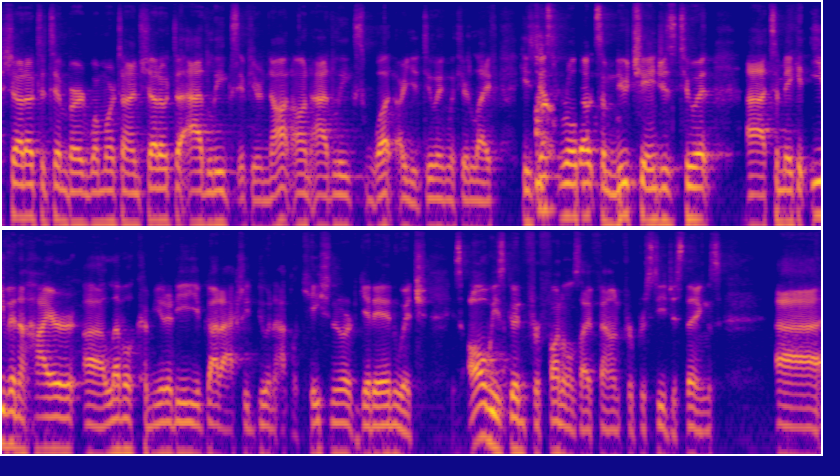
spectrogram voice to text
shout out to Tim Burd one more time. Shout out to AdLeaks. If you're not on AdLeaks, what are you doing with your life? He's just rolled out some new changes to it uh, to make it even a higher uh, level community. You've got to actually do an application in order to get in, which is always good for funnels. I found for prestigious things. Uh,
